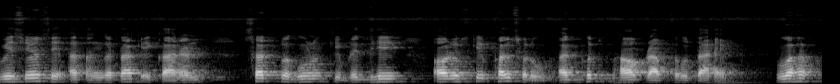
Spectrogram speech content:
विषयों से असंगता के कारण सत्व गुण की वृद्धि और उसके फलस्वरूप अद्भुत भाव प्राप्त होता है। वह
